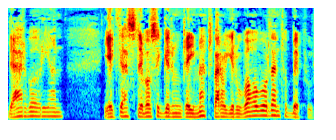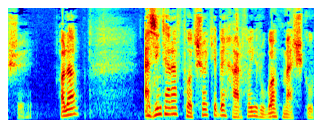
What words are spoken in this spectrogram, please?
درباریان یک دست لباس گرون قیمت برای روباه آوردن تا بپوشه. حالا از این طرف پادشاه که به حرفای روباه مشکوک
